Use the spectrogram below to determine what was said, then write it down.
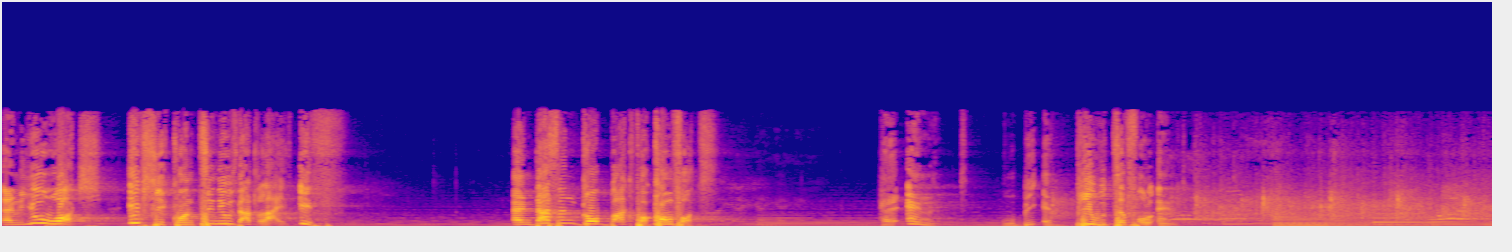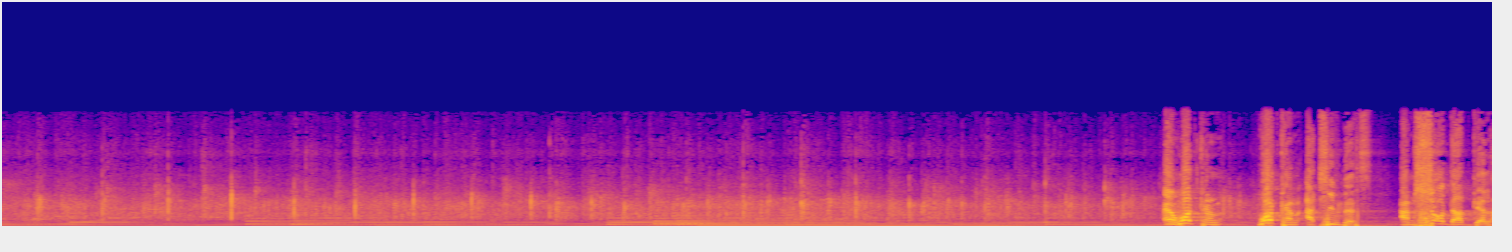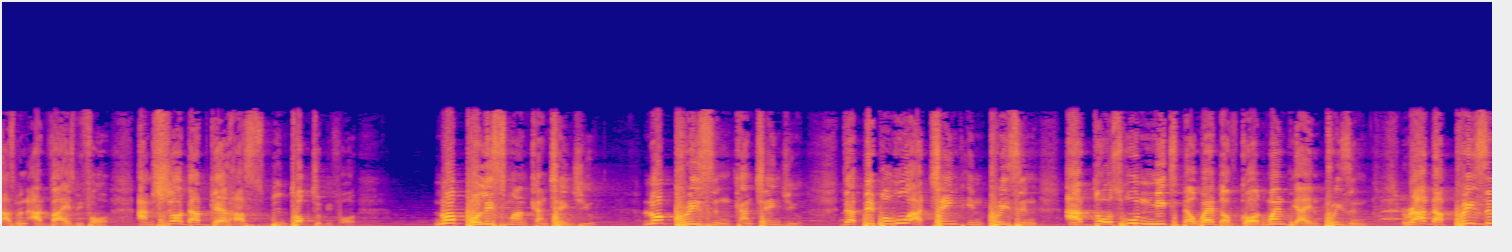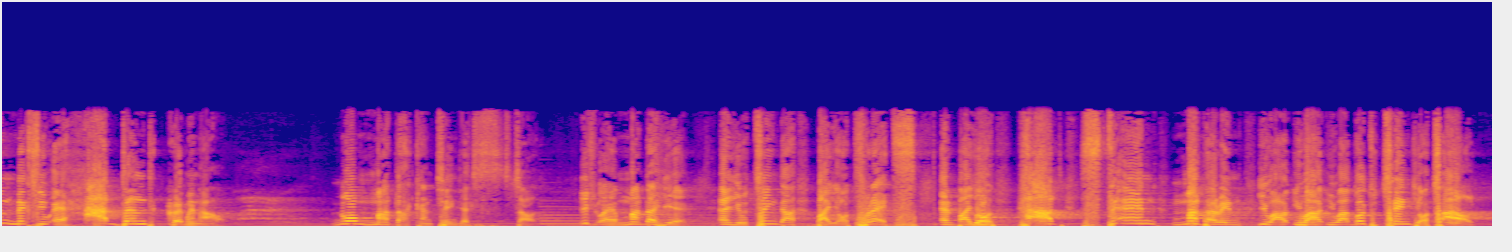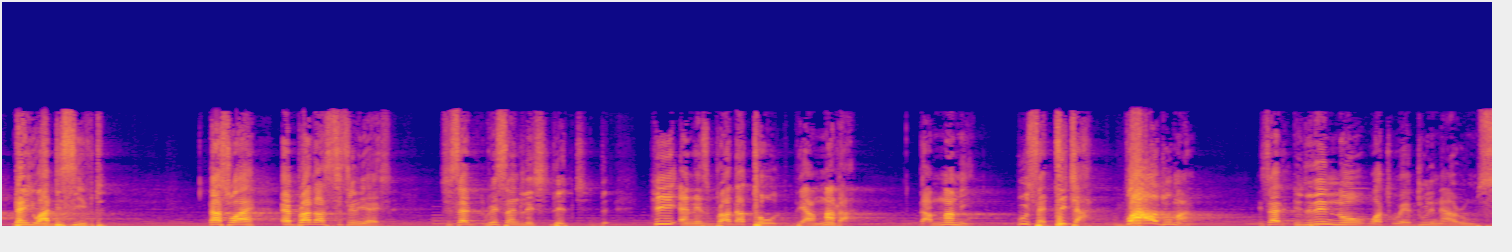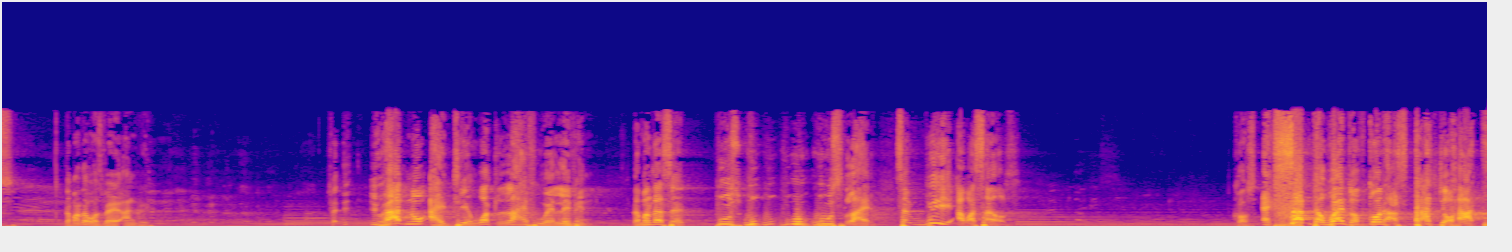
And you watch if she continues that life, if and doesn't go back for comfort her end will be a beautiful end. And what can what can achieve this? I'm sure that girl has been advised before. I'm sure that girl has been talked to before. No policeman can change you. No prison can change you. The people who are chained in prison are those who meet the word of God when they are in prison. Rather, prison makes you a hardened criminal. No mother can change a child. If you are a mother here and you think that by your threats and by your hard, stern mothering, you are you are you are going to change your child, then you are deceived. That's why a brother sitting here, she said recently, he and his brother told their mother, their mommy, who's a teacher, wild woman. He said, You didn't know what we were doing in our rooms. The mother was very angry. you had no idea what life we were living. The mother said, Whose, who, who, whose life? Said, We ourselves. Because except the word of God has touched your heart,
